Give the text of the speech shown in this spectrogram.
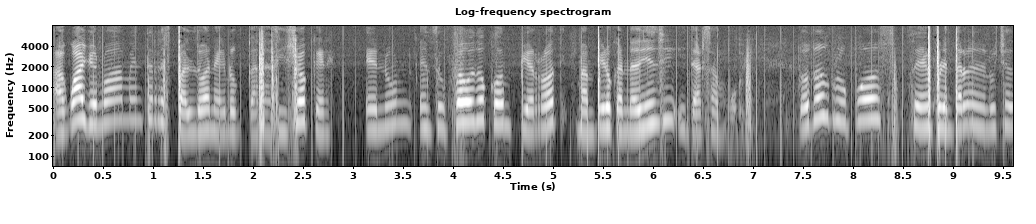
Aguayo nuevamente respaldó a Negro Casas y Shocker en, un, en su feudo con Pierrot, Vampiro Canadiense y Tarzan Boy. Los dos grupos se enfrentaron en, lucha,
